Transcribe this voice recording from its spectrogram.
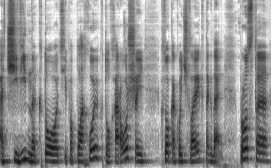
очевидно, кто типа плохой, кто хороший, кто какой человек и так далее. Просто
